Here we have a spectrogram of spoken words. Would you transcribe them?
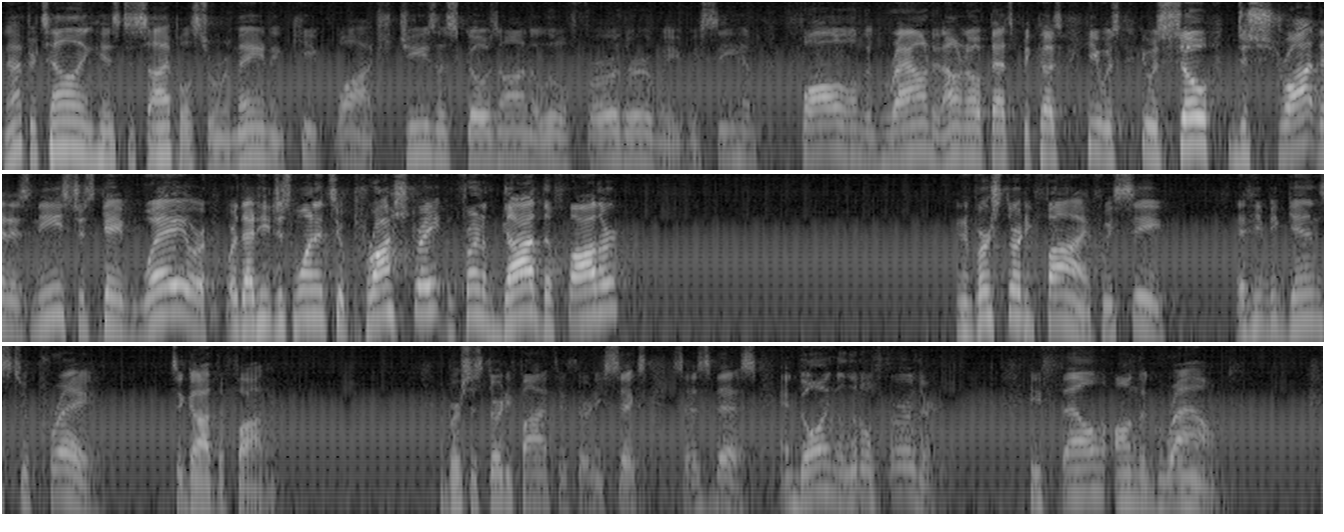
And after telling his disciples to remain and keep watch, Jesus goes on a little further. We, we see him fall on the ground. And I don't know if that's because he was, he was so distraught that his knees just gave way or, or that he just wanted to prostrate in front of God the Father. And in verse 35, we see that he begins to pray to God the Father. verses 35 through 36 says this And going a little further, he fell on the ground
